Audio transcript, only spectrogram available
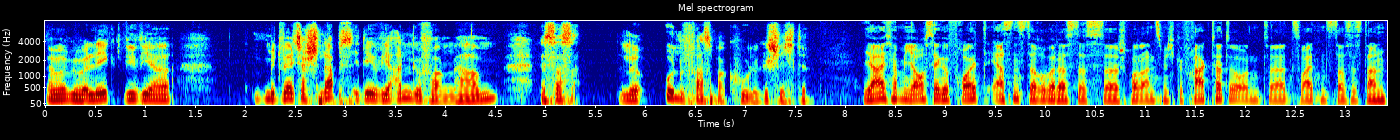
wenn man überlegt, wie wir, mit welcher Schnapsidee wir angefangen haben, ist das eine unfassbar coole Geschichte. Ja, ich habe mich auch sehr gefreut. Erstens darüber, dass das äh, Sport 1 mich gefragt hatte und äh, zweitens, dass es dann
